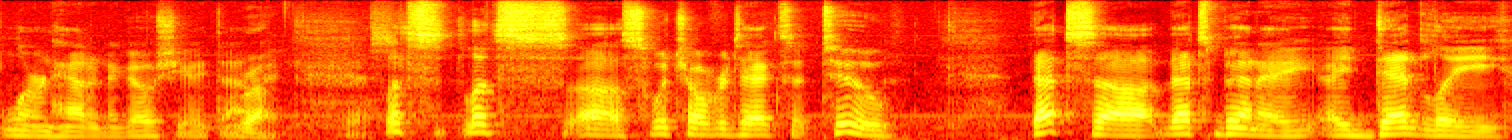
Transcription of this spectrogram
learn how to negotiate that. Right. Yes. Let's, let's uh, switch over to exit two. That's, uh, that's been a, a deadly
